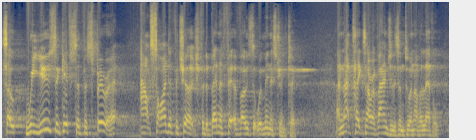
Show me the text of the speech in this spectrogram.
So we use the gifts of the Spirit outside of the church for the benefit of those that we're ministering to. And that takes our evangelism to another level.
